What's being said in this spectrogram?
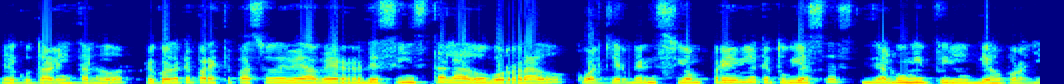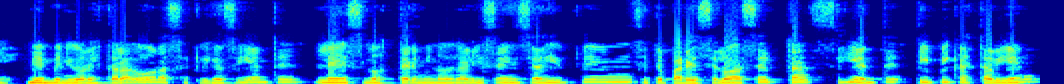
Ejecutar el instalador. Recuerda que para este paso debe haber desinstalado, borrado cualquier versión previa que tuvieses de algún HitFilm viejo por allí. Bienvenido al instalador, haces clic en siguiente, lees los términos de la licencia de HitFilm, si te parece lo aceptas, siguiente, típica está bien,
